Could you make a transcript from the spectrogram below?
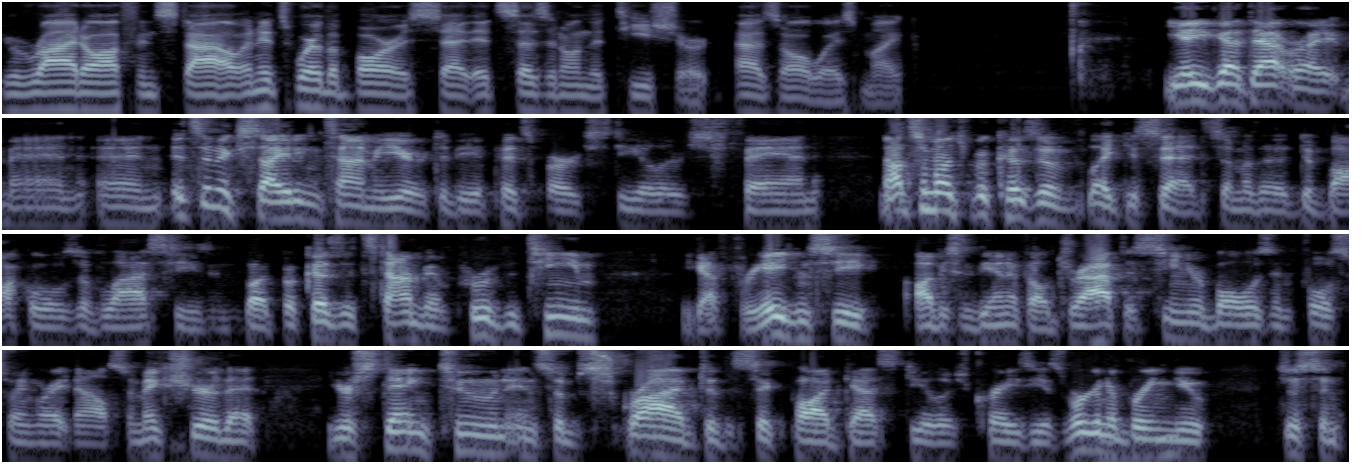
your ride off in style. And it's where the bar is set. It says it on the t shirt, as always, Mike. Yeah, you got that right, man. And it's an exciting time of year to be a Pittsburgh Steelers fan. Not so much because of, like you said, some of the debacles of last season, but because it's time to improve the team. You got free agency. Obviously, the NFL draft, the Senior Bowl is in full swing right now. So make sure that you're staying tuned and subscribe to the Sick Podcast Steelers Crazy as we're going to bring you just an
